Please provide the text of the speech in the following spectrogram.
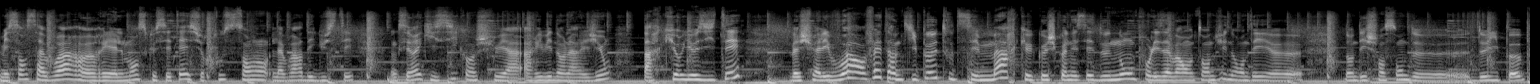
mais sans savoir euh, réellement ce que c'était et surtout sans l'avoir dégusté. Donc c'est vrai qu'ici, quand je suis arrivée dans la région, par curiosité, bah, je suis allée voir en fait un petit peu toutes ces marques que je connaissais de nom pour les avoir entendues dans des, euh, dans des chansons de, de hip-hop.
